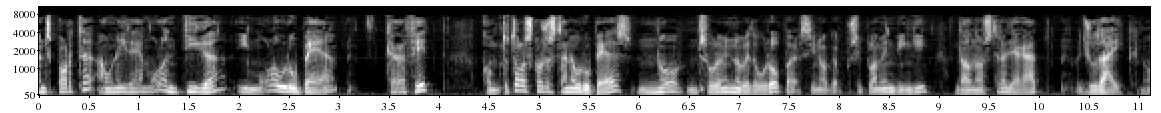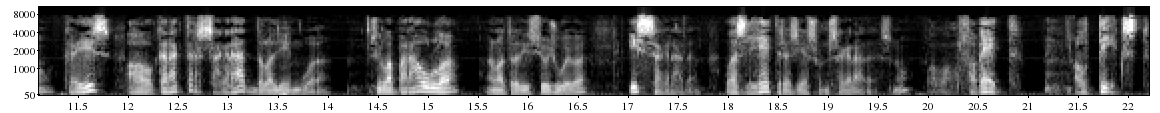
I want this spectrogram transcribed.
ens porta a una idea molt antiga i molt europea, que de fet com totes les coses tan europees, no, segurament no ve d'Europa, sinó que possiblement vingui del nostre llegat judaic, no? que és el caràcter sagrat de la llengua. O sigui, la paraula, en la tradició jueva, és sagrada. Les lletres ja són sagrades, no? L'alfabet, el text.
